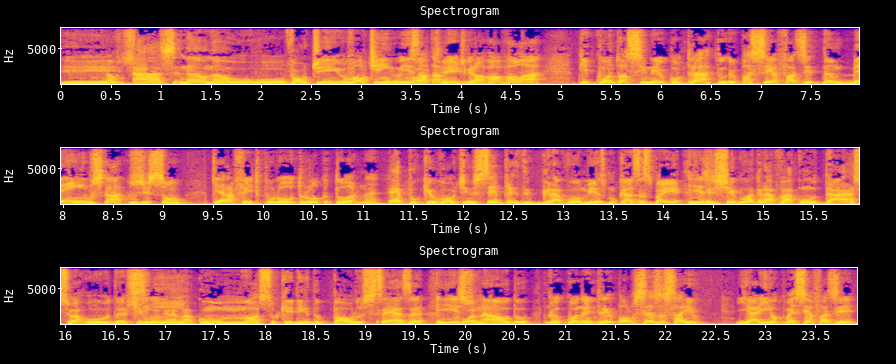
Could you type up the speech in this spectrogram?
e... Não, ah, não, não, o, Valtinho. O Valtinho, exatamente. Valtinho. Gravava lá, porque quando assinei o contrato, eu passei a fazer também os carros de som, que era feito por outro locutor, né? É, porque o Valtinho sempre gravou mesmo Casas Bahia. Isso. Ele chegou a gravar com o Dárcio Arruda, chegou Sim. a gravar com o nosso querido Paulo César, Isso. Ronaldo. Quando eu entrei, o Paulo César saiu. E aí eu comecei a fazer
